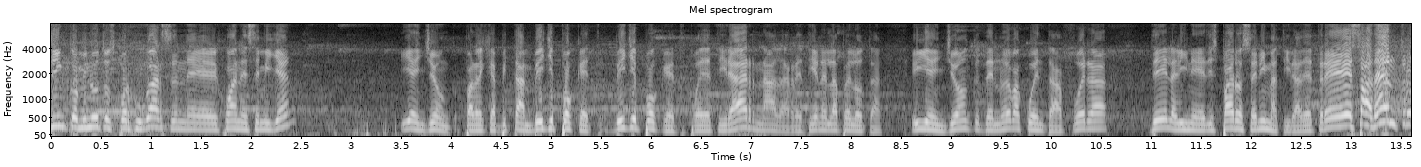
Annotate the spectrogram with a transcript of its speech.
Cinco minutos por jugarse en el Juan S. Millán. Ian Young para el capitán. Billy Pocket. Billy Pocket puede tirar. Nada. Retiene la pelota. Ian Young de nueva cuenta. Fuera de la línea de disparo. Se anima. Tira de tres. ¡Adentro!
